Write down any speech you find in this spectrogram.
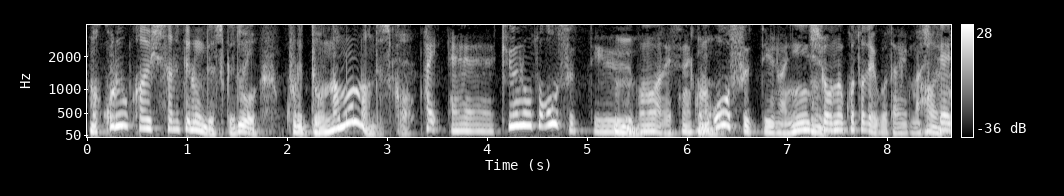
まあ、これを開始されてるんですけど、はい、これどんなもんなんですか？はい、えー、ノートオースっていうものはですね、うん、このオースっていうのは認証のことでございまして、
